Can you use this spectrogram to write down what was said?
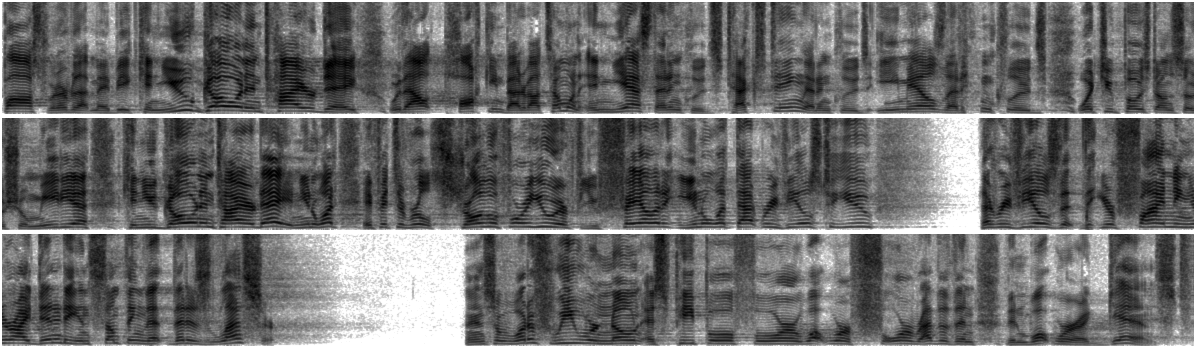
boss, whatever that may be, can you go an entire day without talking bad about someone? And yes, that includes texting, that includes emails, that includes what you post on social media. Can you go an entire day? And you know what? If it's a real struggle for you or if you fail at it, you know what that reveals to you? That reveals that, that you're finding your identity in something that, that is lesser. And so, what if we were known as people for what we're for rather than, than what we're against?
